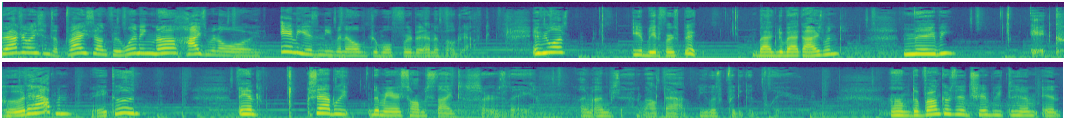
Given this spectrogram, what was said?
Congratulations to Bryce Young for winning the Heisman Award, and he isn't even eligible for the NFL draft. If he was, he'd be the first pick. Back to back Heisman? Maybe. It could happen. It could. And sadly, Demaryius Thomas died Thursday. I'm, I'm sad about that. He was a pretty good player. Um, the Broncos did tribute to him and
